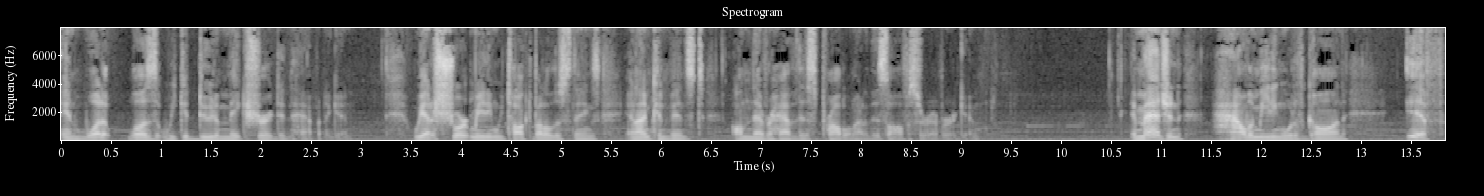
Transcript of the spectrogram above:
and what it was that we could do to make sure it didn't happen again. We had a short meeting, we talked about all those things, and I'm convinced I'll never have this problem out of this officer ever again. Imagine how the meeting would have gone if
